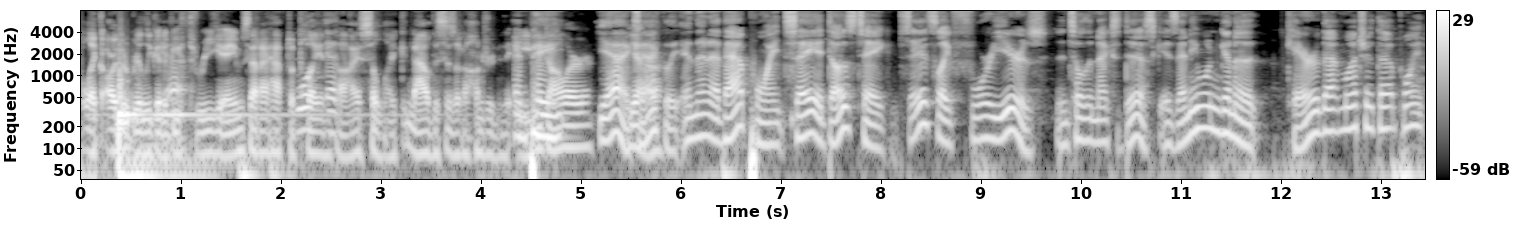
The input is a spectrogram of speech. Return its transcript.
like, are there really going to Yeah. be three games that I have to play and, and- buy? So like, now this is at 180 and pay dollar. yeah exactly and then at that point say it does take say it's like four years until the next disc is anyone gonna care that much at that point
